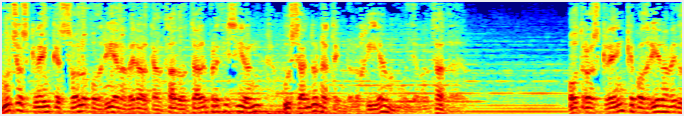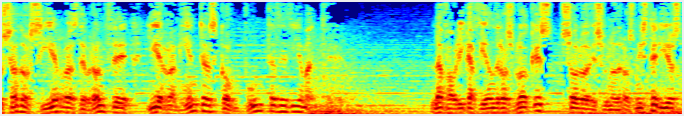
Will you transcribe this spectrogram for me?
Muchos creen que solo podrían haber alcanzado tal precisión usando una tecnología muy avanzada. Otros creen que podrían haber usado sierras de bronce y herramientas con punta de diamante. La fabricación de los bloques solo es uno de los misterios,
